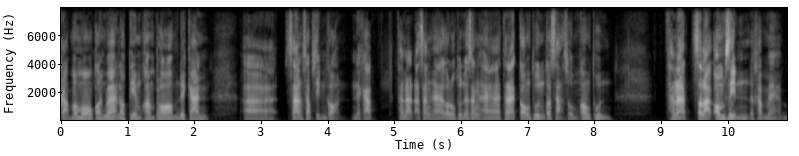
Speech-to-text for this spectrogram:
กลับมามองก่อนว่าเราเตรียมความพร้อมโดยการสร้างทรัพย์สินก่อนนะครับถนัดอสังหาก็ลงทุนอสังหา ถนัดกองทุนก็สะสมกองทุน ถนัดสลากออมสินนะครับแหมเบ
